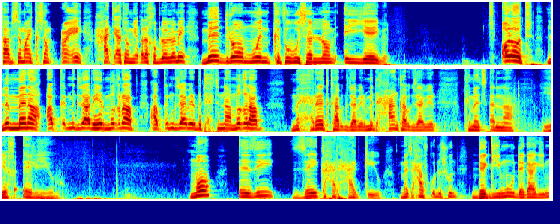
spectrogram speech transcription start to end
ኻብ ሰማይ ክሰምዖ እየ፣ ሓጢኣቶም ይቕረ ኽብለሎም እየ፣ ምድሮም እውን ክፍውሰሎም እየ ይብል። ጸሎት፣ ልመና፣ ኣብ ቅድሚ እግዚኣብሔር ምቕራብ፣ ኣብ ቅድሚ እግዚኣብሔር ብትሕትና ምቕራብ፣ ምሕረት ካብ እግዚኣብሔር፣ ምድሓን ካብ እግዚኣብሔር ክመጸልና ይኽእል እዩ። እሞ እዚ ዘይከሓድ ሓቂ እዩ መጽሓፍ ቅዱስ ውን ደጊሙ ደጋጊሙ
